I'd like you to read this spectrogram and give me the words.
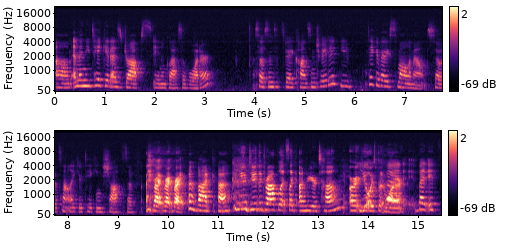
Um, and then you take it as drops in a glass of water. So since it's very concentrated, you take a very small amount. So it's not like you're taking shots of Right, right, right. vodka. Can you do the droplets like under your tongue, or you, always put it in water? could, But it's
